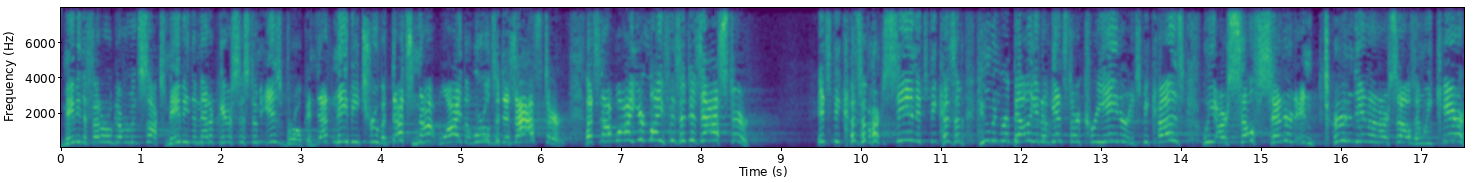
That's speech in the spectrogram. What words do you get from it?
maybe the federal government sucks. Maybe the Medicare system is broken. That may be true, but that's not why the world's a disaster. That's not why your life is a disaster. It's because of our sin. It's because of human rebellion against our Creator. It's because we are self centered and turned in on ourselves and we care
